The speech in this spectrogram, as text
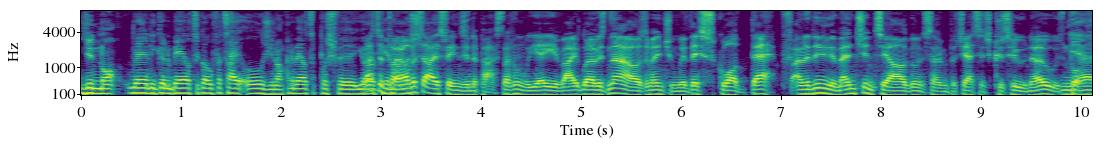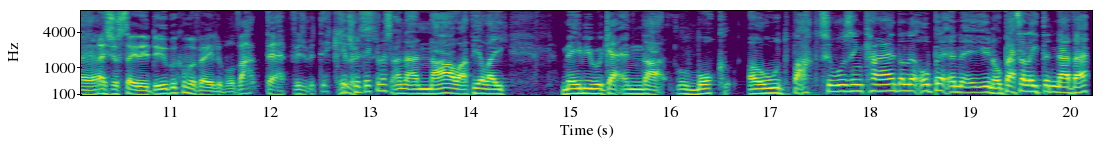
you're not really going to be able to go for titles. You're not going to be able to push for You had to prioritise things in the past, haven't we? Yeah, you're right. Whereas now, as I mentioned, with this squad depth, and I didn't even mention Thiago and Stefan Bajcetic because who knows? But Yeah, yeah. let's just say they do become available. That depth is ridiculous. It's ridiculous, and and now I feel like maybe we're getting that look owed back to us in kind a little bit, and uh, you know, better late than never.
